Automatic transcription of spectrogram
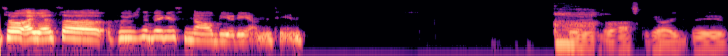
So I guess uh, who's the biggest NAHL beauty on the team? Probably the Alaska guy, Dave.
